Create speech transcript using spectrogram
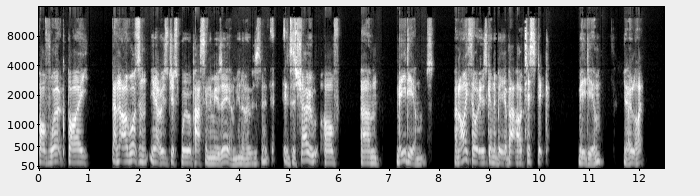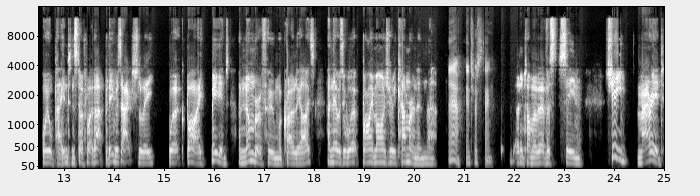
of work by, and I wasn't, you know, it was just we were passing the museum. You know, it was it's a show of um, mediums, and I thought it was going to be about artistic medium, you know, like oil paint and stuff like that. But it was actually work by mediums, a number of whom were Crowleyites, and there was a work by Marjorie Cameron in that. Yeah, interesting. The only time I've ever seen. She married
